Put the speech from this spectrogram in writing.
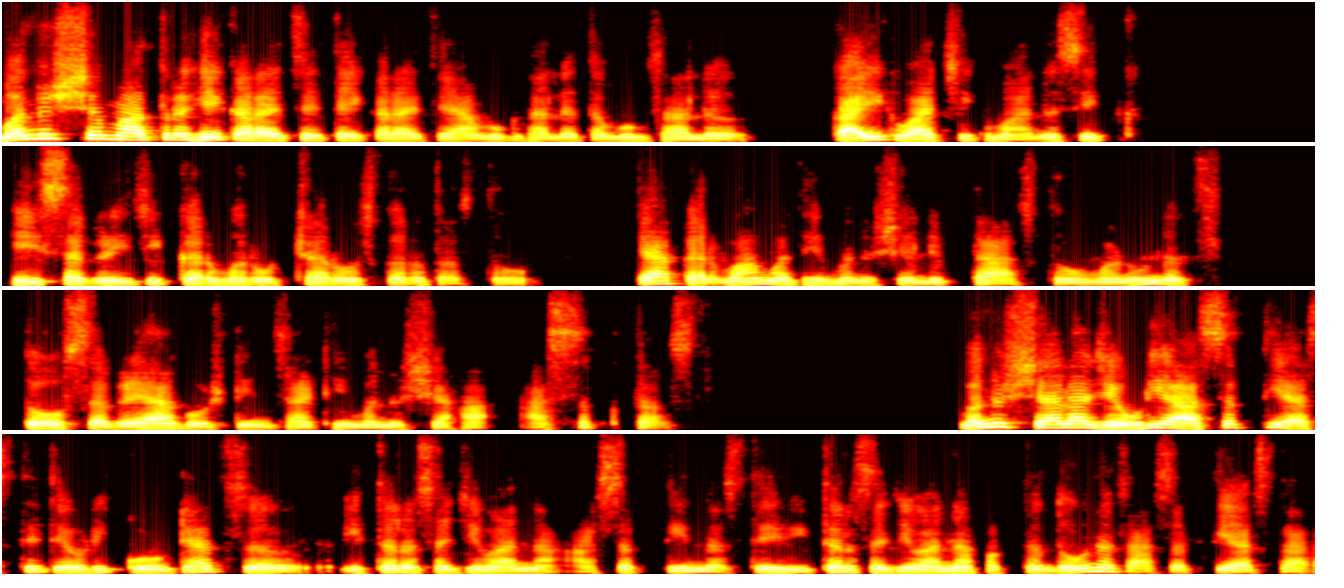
मनुष्य मात्र हे करायचे ते करायचे अमुक झालं तमुक झालं कायिक वाचिक मानसिक ही सगळी जी कर्म रोजच्या रोज करत असतो त्या कर्मामध्ये मनुष्य लिप्त असतो म्हणूनच तो सगळ्या गोष्टींसाठी मनुष्य हा आसक्त असतो. मनुष्याला जेवढी आसक्ती असते तेवढी कोणत्याच इतर सजीवांना आसक्ती नसते. इतर सजीवांना फक्त दोनच आसक्ती असतात.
